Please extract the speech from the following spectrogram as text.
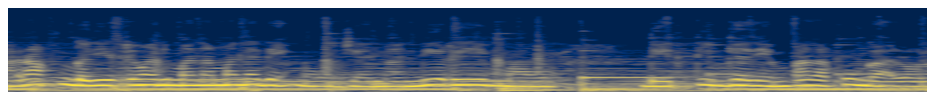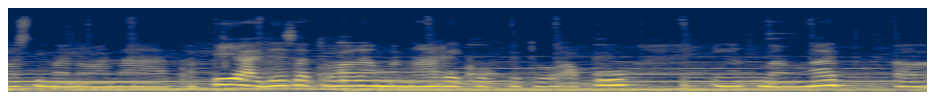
Karena aku nggak diterima di mana-mana deh mau ujian mandiri mau D3 D4 aku nggak lolos di mana-mana. Tapi ada satu hal yang menarik waktu itu. Aku ingat banget uh,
